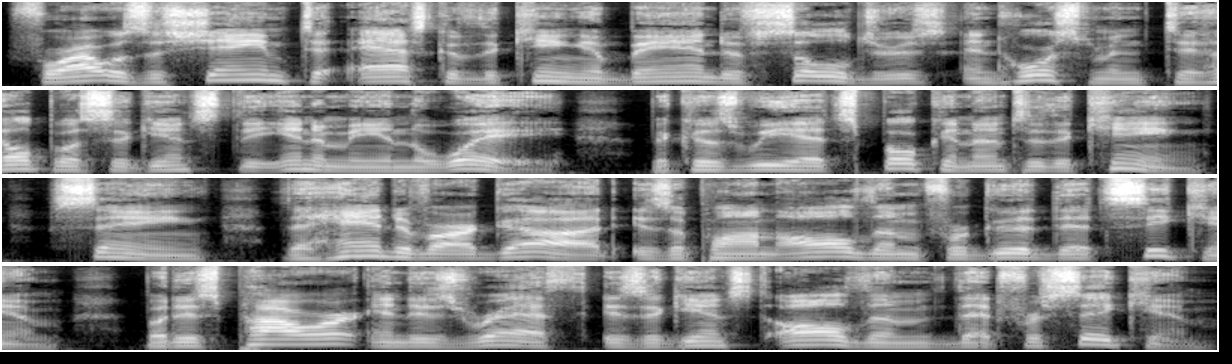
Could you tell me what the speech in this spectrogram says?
For I was ashamed to ask of the king a band of soldiers and horsemen to help us against the enemy in the way, because we had spoken unto the king, saying, The hand of our God is upon all them for good that seek him, but his power and his wrath is against all them that forsake him.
